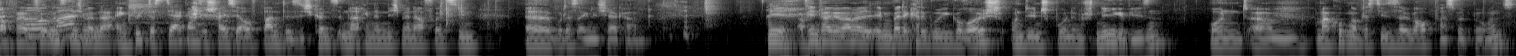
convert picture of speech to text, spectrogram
auch für, für Oh uns Mann. nicht mehr Nach- ein Glück, dass der ganze Scheiß ja auf Band ist. Ich könnte es im Nachhinein nicht mehr nachvollziehen, äh, wo das eigentlich herkam. Nee, auf jeden Fall, wir waren mal eben bei der Kategorie Geräusch und den Spuren im Schnee gewesen. Und ähm, mal gucken, ob das dieses Jahr überhaupt was wird bei uns.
